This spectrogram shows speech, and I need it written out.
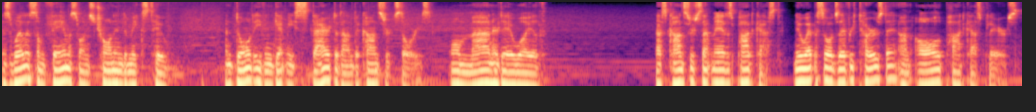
as well as some famous ones thrown in the mix too. And don't even get me started on the concert stories. Oh man, are they wild. That's Concerts That Made Us podcast. New episodes every Thursday on all podcast players.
